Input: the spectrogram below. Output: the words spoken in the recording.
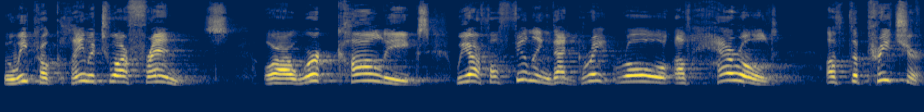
when we proclaim it to our friends, or our work colleagues, we are fulfilling that great role of herald, of the preacher.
